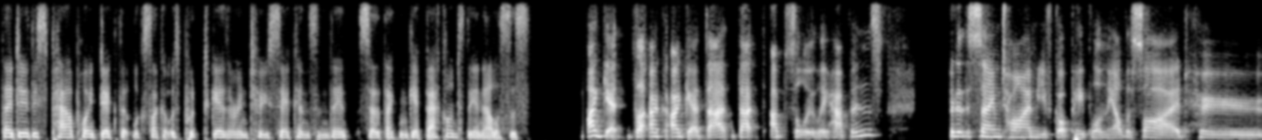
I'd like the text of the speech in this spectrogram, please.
they do this PowerPoint deck that looks like it was put together in two seconds, and then so they can get back onto the analysis. I get that. I, get that. That absolutely happens. But at the same time, you've got people on the other side who,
